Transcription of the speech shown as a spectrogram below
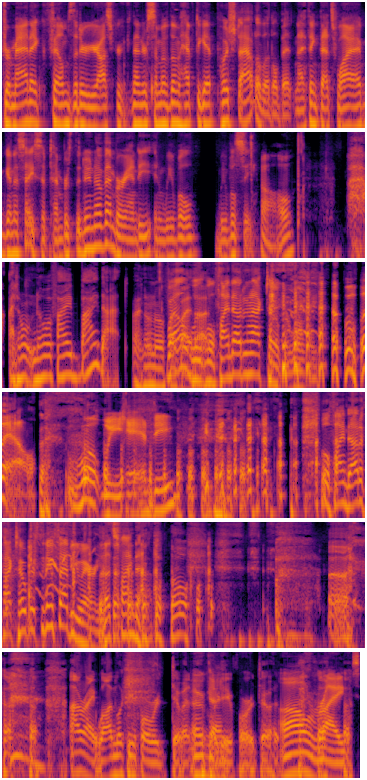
dramatic films that are your Oscar contenders. Some of them have to get pushed out a little bit, and I think that's why I'm going to say September's the new November, Andy, and we will we will see. Oh, I don't know if I buy that. I don't know if I Well, buy we'll, that. we'll find out in October, won't we? well, won't we, Andy? we'll find out if October's the new February. Let's find out. Uh, all right. Well, I'm looking forward to it. I'm Okay. looking forward to it. All right,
